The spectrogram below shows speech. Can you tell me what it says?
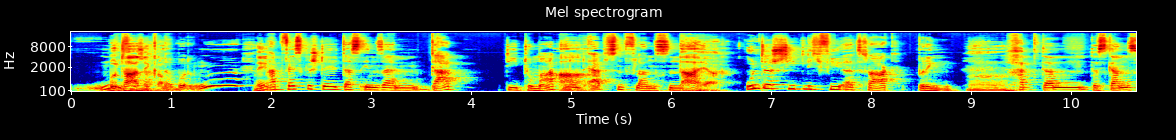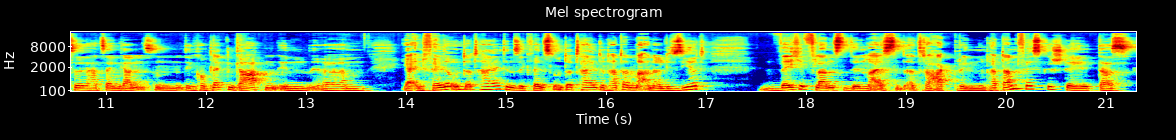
Botaniker. Hat festgestellt, dass in seinem Garten die Tomaten Ah. und Erbsenpflanzen Daher. unterschiedlich viel Ertrag bringen. Mhm. Hat dann das Ganze, hat seinen ganzen, den kompletten Garten in, ähm, ja, in Felder unterteilt, in Sequenzen unterteilt und hat dann mal analysiert, welche Pflanzen den meisten Ertrag bringen und hat dann festgestellt, dass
